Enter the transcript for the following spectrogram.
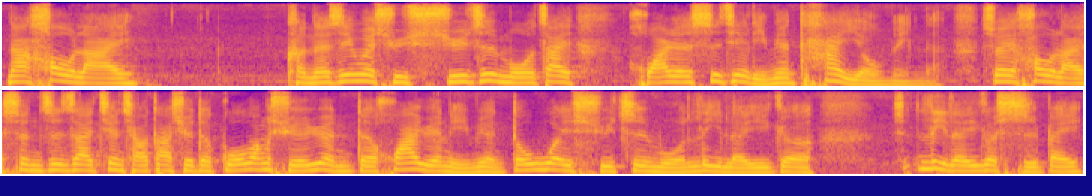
那后来，可能是因为徐徐志摩在华人世界里面太有名了，所以后来甚至在剑桥大学的国王学院的花园里面，都为徐志摩立了一个。立了一个石碑，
